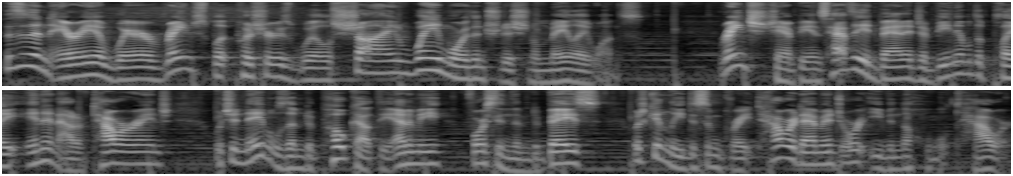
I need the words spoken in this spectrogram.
This is an area where ranged split pushers will shine way more than traditional melee ones. Ranged champions have the advantage of being able to play in and out of tower range, which enables them to poke out the enemy, forcing them to base, which can lead to some great tower damage or even the whole tower.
